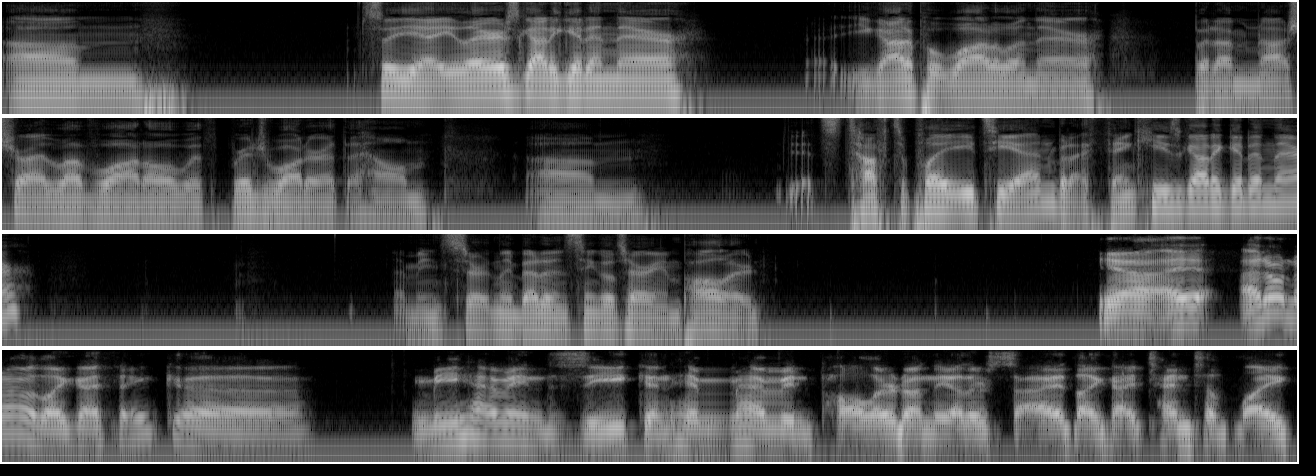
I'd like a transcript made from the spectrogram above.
Um, so yeah, Helaire's got to get in there. You got to put Waddle in there, but I'm not sure I love Waddle with Bridgewater at the helm. Um, it's tough to play ETN, but I think he's got to get in there. I mean, certainly better than Singletary and Pollard. Yeah, I I don't know. Like I think uh, me having Zeke and him having Pollard on the other side, like I tend to like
